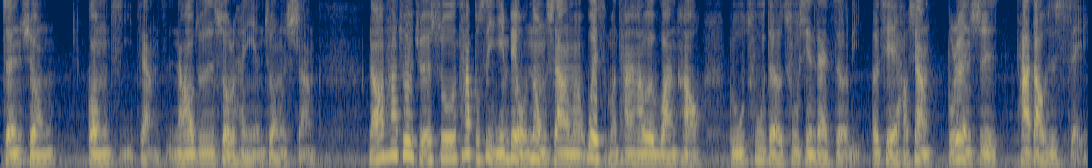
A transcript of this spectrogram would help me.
真凶攻击这样子，然后就是受了很严重的伤，然后他就会觉得说，他不是已经被我弄伤了吗？为什么他还会完好如初的出现在这里，而且好像不认识。他到底是谁？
